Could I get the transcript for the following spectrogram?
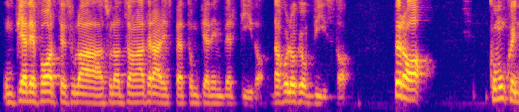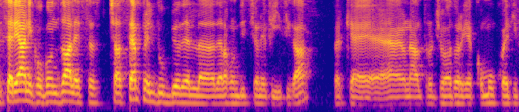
un piede forte sulla, sulla, zona laterale rispetto a un piede invertito, da quello che ho visto. Però, comunque in Serie A Nico Gonzalez c'ha sempre il dubbio del, della condizione fisica, perché è un altro giocatore che comunque ti,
